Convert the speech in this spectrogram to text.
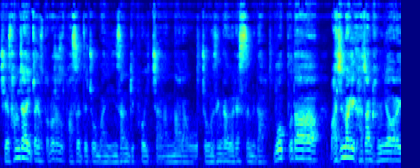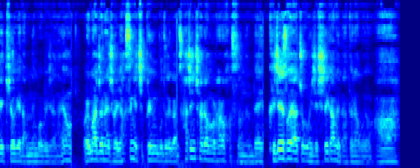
제 3자 입장에서 떨어져서 봤을 때 좀 많이 인상 깊어 있지 않았나라고 조금 생각을 했습니다. 무엇보다 마지막에 가장 강렬하게 기억에 남는 법이잖아요. 얼마 전에 저희 학생회 집행부들과 사진 촬영을 하러 갔었는데 그제서야 조금 이제 실감이 나더라고요. 아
